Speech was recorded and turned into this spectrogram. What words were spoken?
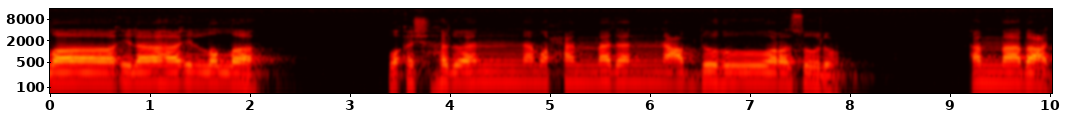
لا إله إلا الله وأشهد أن محمدا عبده ورسوله أما بعد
